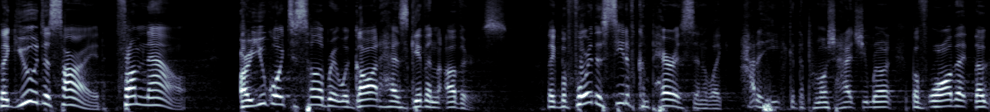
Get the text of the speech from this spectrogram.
Like you decide from now, are you going to celebrate what God has given others? Like before the seed of comparison of like, how did he get the promotion? How did she run? Before all that, like,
